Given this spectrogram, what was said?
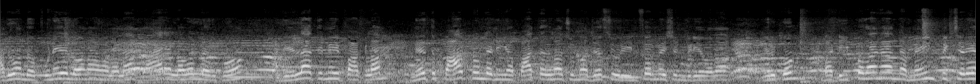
அதுவும் அந்த புனே லோனாவாலலாம் வேறு லெவலில் இருக்கும். அது எல்லாத்தையுமே பார்க்கலாம். நேற்று பார்ட் நீங்கள் பார்த்ததெல்லாம் சும்மா ஜஸ்ட் ஒரு இன்ஃபர்மேஷன் வீடியோவாக தான் இருக்கும். பட் இப்போ தாங்க அந்த மெயின் பிக்சரே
